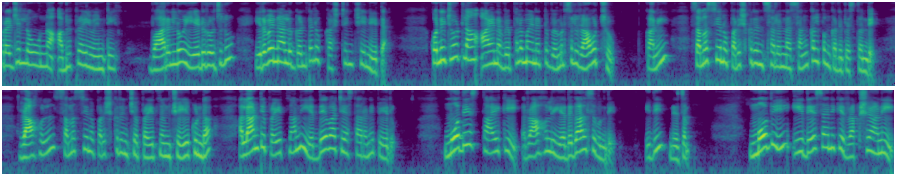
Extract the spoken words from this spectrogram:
ప్రజల్లో ఉన్న అభిప్రాయం ఏంటి? వారంలో ఏడు రోజులు ఇరవై నాలుగు గంటలు కష్టించే నేత. కొన్ని చోట్ల ఆయన విఫలమైనట్టు విమర్శలు రావచ్చు. కానీ సమస్యను పరిష్కరించాలన్న సంకల్పం కనిపిస్తుంది. రాహుల్ సమస్యను పరిష్కరించే ప్రయత్నం చేయకుండా అలాంటి ప్రయత్నాన్ని ఎద్దేవా చేస్తారని పేరు. మోదీ స్థాయికి రాహుల్ ఎదగాల్సి ఉంది. ఇది నిజం. మోదీ ఈ దేశానికి రక్ష అని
